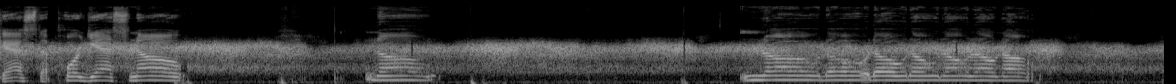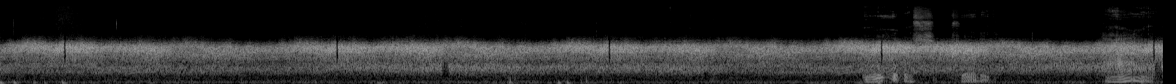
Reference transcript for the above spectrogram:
gas, that poor gas, no. No. No, no, no, no, no, no, no. Ooh, she's pretty. Hi.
